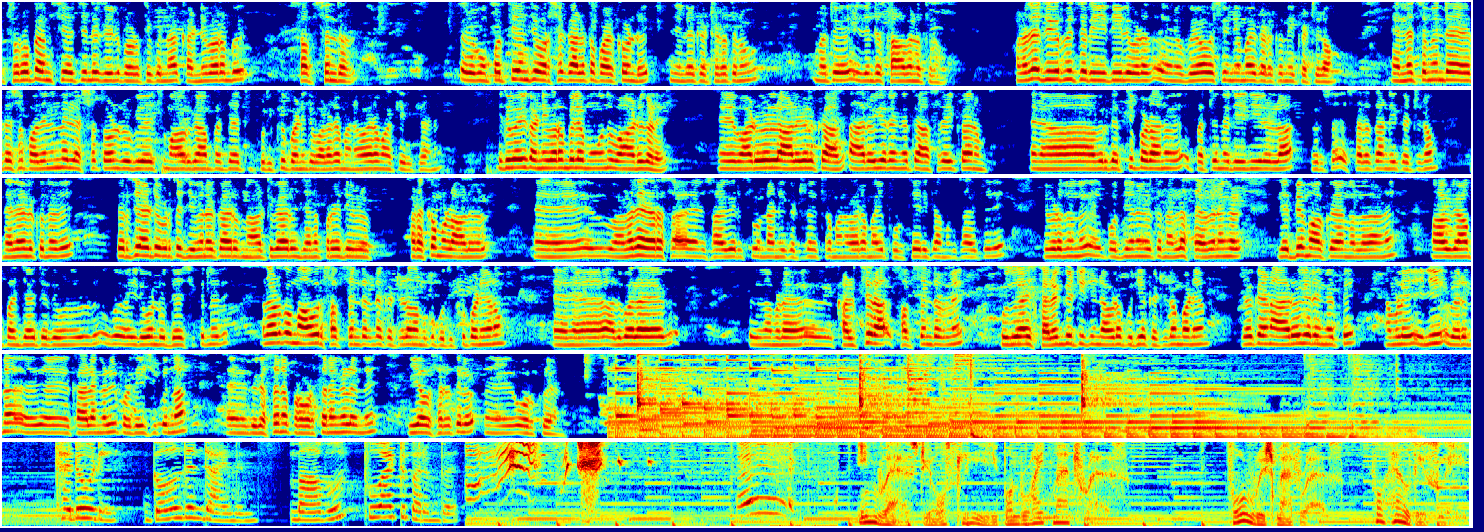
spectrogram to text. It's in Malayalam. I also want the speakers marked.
Speaker 1: ചെറുപ്പ് എം സി എച്ചിന്റെ കീഴിൽ പ്രവർത്തിക്കുന്ന കണ്ണിപറമ്പ് സബ് സെന്റർ ഒരു മുപ്പത്തിയഞ്ച് വർഷക്കാലത്തെ പഴക്കമുണ്ട് ഇതിന്റെ കെട്ടിടത്തിനും മറ്റ് ഇതിന്റെ സ്ഥാപനത്തിനും. വളരെ ജീർണിച്ച രീതിയിൽ ഇവിടെ ഉപയോഗശൂന്യമായി കിടക്കുന്ന ഈ കെട്ടിടം. എൻ എച്ച് എമ്മിന്റെ ഏകദേശം പതിനൊന്ന് ലക്ഷത്തോളം രൂപ ഉപയോഗിച്ച് മാവൂർ ഗ്രാമപഞ്ചായത്ത് പുതുക്കി പണിത് വളരെ മനോഹരമാക്കിയിരിക്കുകയാണ്. ഇതുവഴി കണ്ണിപറമ്പിലെ മൂന്ന് വാർഡുകൾ വാർഡുകളിലെ ആളുകൾക്ക് ആരോഗ്യരംഗത്തെ ആശ്രയിക്കാനും അവർക്ക് എത്തിപ്പെടാനും പറ്റുന്ന രീതിയിലുള്ള ഒരു സ്ഥ- സ്ഥലത്താണ് ഈ കെട്ടിടം. നിലനിൽക്കുന്നത്. തീർച്ചയായിട്ടും ഇവിടുത്തെ ജീവനക്കാരും നാട്ടുകാരും ജനപ്രതിനിധികളും അടക്കമുള്ള ആളുകൾ വളരെയേറെ സഹ- സഹകരിച്ചുകൊണ്ടാണ് ഈ കെട്ടിടം ഇത്ര മനോഹരമായി പൂർത്തീകരിക്കാൻ നമുക്ക് സാധിച്ചത്. ഇവിടെ നിന്ന് പൊതുജനങ്ങൾക്ക് നല്ല സേവനങ്ങൾ ലഭ്യമാക്കുക എന്നുള്ളതാണ് മാവൂർ ഗ്രാമപഞ്ചായത്ത് ഇതുകൊണ്ട് ഇതുകൊണ്ട് ഉദ്ദേശിക്കുന്നത്. അതോടൊപ്പം മാവൂർ സബ് സെന്ററിന്റെ കെട്ടിടം നമുക്ക് പുതുക്കി പണിയണം. അതുപോലെ നമ്മുടെ കൾച്ചർ സബ് സെന്ററിന് പുതുതായി സ്ഥലം കിട്ടിയിട്ടുണ്ട്. അവിടെ പുതിയ കെട്ടിടം പണിയാം ഇതൊക്കെയാണ് ആരോഗ്യരംഗത്ത് നമ്മൾ ഇനി വരുന്ന കാലങ്ങളിൽ പ്രതീക്ഷിക്കുന്ന വികസന പ്രവർത്തനങ്ങൾ എന്ന് ഈ അവസരത്തിൽ ഓർക്കുകയാണ്
Speaker 2: Khadodi golden diamonds Mavoor Poovattuparamba.
Speaker 3: Invest your sleep on right mattress. For rich mattress for healthy sleep.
